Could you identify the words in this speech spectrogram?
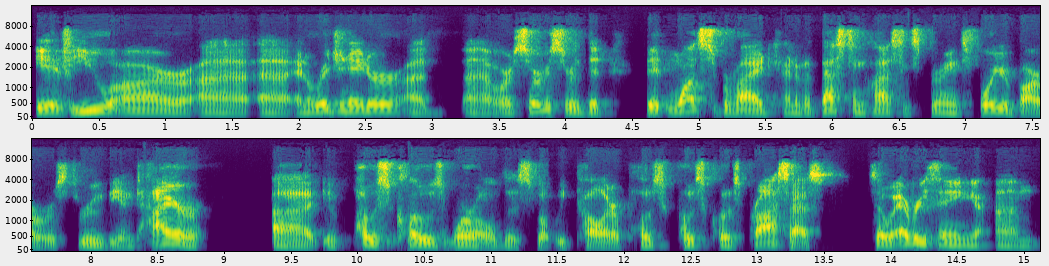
if you are uh, uh, an originator uh, or a servicer that that wants to provide kind of a best in class experience for your borrowers through the entire post close world, is what we call our post post close process. So everything um,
